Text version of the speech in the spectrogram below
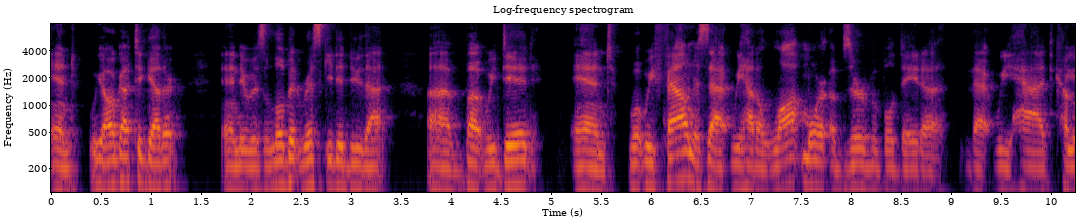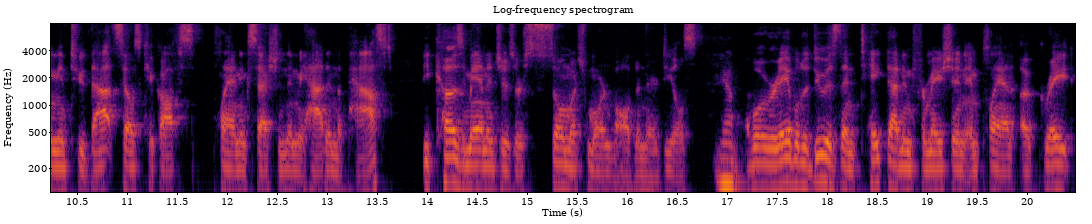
And we all got together and it was a little bit risky to do that uh, but we did and what we found is that we had a lot more observable data that we had coming into that sales kickoff planning session than we had in the past because managers are so much more involved in their deals. Yeah. What we're able to do is then take that information and plan a great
